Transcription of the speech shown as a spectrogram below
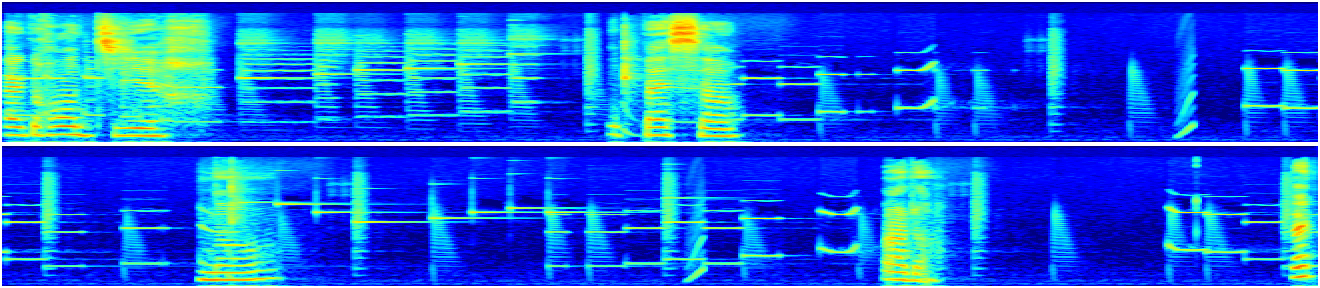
agrandir. Pas ça? Non. Voilà. Tac.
